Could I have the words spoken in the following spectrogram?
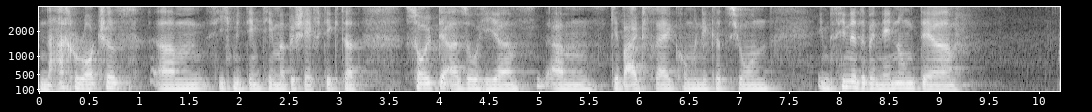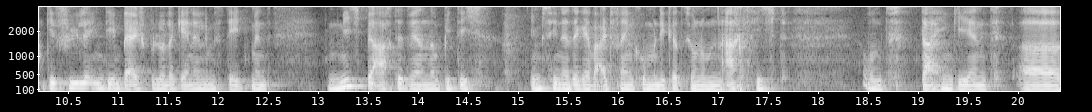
nach Rogers ähm, sich mit dem Thema beschäftigt hat. Sollte also hier ähm, gewaltfreie Kommunikation im Sinne der Benennung der Gefühle in dem Beispiel oder generell im Statement nicht beachtet werden, dann bitte ich im Sinne der gewaltfreien Kommunikation um Nachsicht und dahingehend äh,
